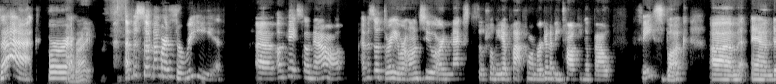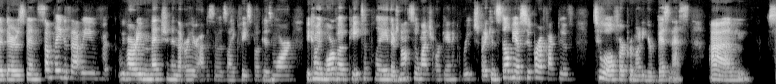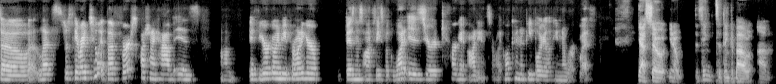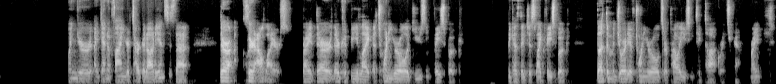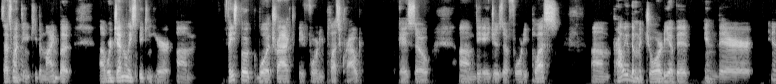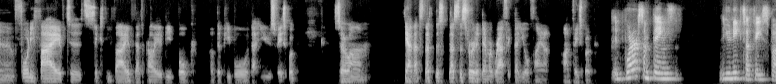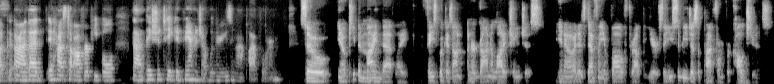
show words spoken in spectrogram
back for All right. episode number three. Uh, okay, so now episode three, we're on to our next social media platform. We're going to be talking about Facebook. Um, and there's been some things that we've we've already mentioned in the earlier episodes, like Facebook is more becoming more of a pay to play. There's not so much organic reach, but it can still be a super effective tool for promoting your business. Um, so let's just get right to it. The first question I have is um, if you're going to be promoting your business on Facebook, what is your target audience or like what kind of people are you looking to work with? Yeah. So, you know, the thing to think about um, when you're identifying your target audience is that there are clear outliers, right? There, there could be like a 20 year old using Facebook because they just like Facebook, but the majority of 20 year olds are probably using TikTok or Instagram, right? So that's one mm-hmm. thing to keep in mind. But uh, we're generally speaking here, um, Facebook will attract a 40 plus crowd. Okay. So um, the ages of 40 plus um, probably the majority of it in their uh, 45 to 65 that's probably the bulk of the people that use facebook so um yeah that's that's the, that's the sort of demographic that you'll find on, on facebook what are some things unique to facebook uh, that it has to offer people that they should take advantage of when they're using that platform so you know keep in mind that like Facebook has on, undergone a lot of changes. You know, it has definitely evolved throughout the years. It used to be just a platform for college students.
